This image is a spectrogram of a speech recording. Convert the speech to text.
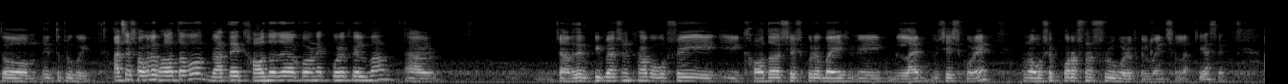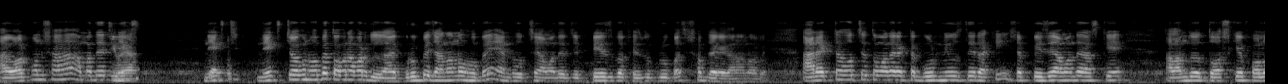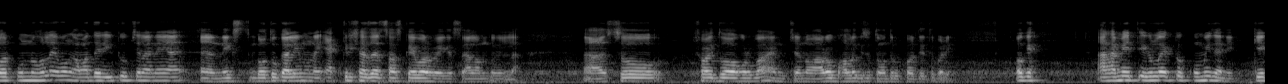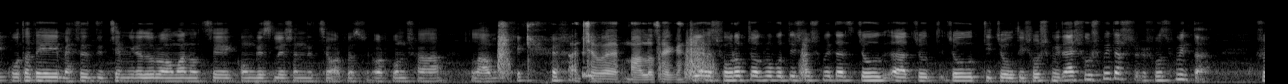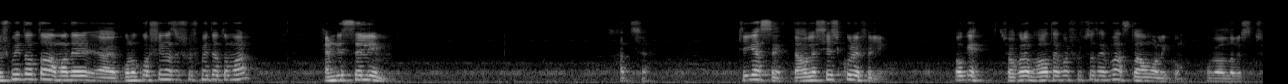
তো এতটুকুই। আচ্ছা সকলে ভালো থাকো। রাতে খাওয়া দাওয়া যাওয়া করে করে ফেলবা। আর যাদের প্রিপারেশন খারাপ অবশ্যই এই- খাওয়া দাওয়া শেষ করে বা এই- এই লাইভ শেষ করে তোমরা অবশ্যই পড়াশোনা শুরু করে ফেলবা ইনশাল্লাহ। ঠিক আছে? আর অর্পণ সাহা আমাদের নেক্সট নেক্সট নেক্সট যখন হবে, তখন আবার গ্রুপে জানানো হবে অ্যান্ড হচ্ছে আমাদের যে পেজ বা ফেসবুক গ্রুপ আছে, সব জায়গায় জানানো হবে। আর একটা হচ্ছে তোমাদের একটা গুড নিউজ দিয়ে রাখি সব পেজে আমাদের আজকে আলহামদুলিল্লাহ দশকে ফলোয়ার পূর্ণ হলো এবং আমাদের ইউটিউব চ্যানেলে নেক্সট গতকালই মনে হয় একত্রিশ হাজার সাবস্ক্রাইবার হয়ে গেছে, আলহামদুলিল্লাহ। সো সবাই দোয়া করবা অ্যান্ড যেন আরও ভালো কিছু তোমাদের উপহার দিতে পারি। ওকে আর আমি এগুলো একটু কমই জানি, কে কোথা থেকে মেসেজ দিচ্ছে, মিরাজুর রহমান হচ্ছে কংগ্রেচুলেশন দিচ্ছে অর্পণ সাহা। লাভ আচ্ছা ভাইয়া ভালো থাকেন। সৌরভ চক্রবর্তী সুস্মিতা চৌতি চৌতি সুস্মিতা সুস্মিতা সুস্মিতা সুস্মিতা তো আমাদের কোনো কোশ্চেন আছে সুস্মিতা তোমার? এমডি সেলিম আচ্ছা ঠিক আছে তাহলে শেষ করে ফেলি। ওকে সকলে ভালো থাকবা সুস্থ থাকবা আসসালামু আলাইকুম ওকে অল দ্য বেস্ট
